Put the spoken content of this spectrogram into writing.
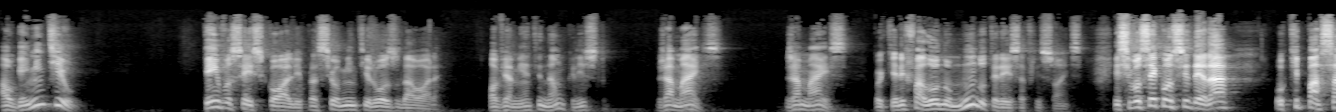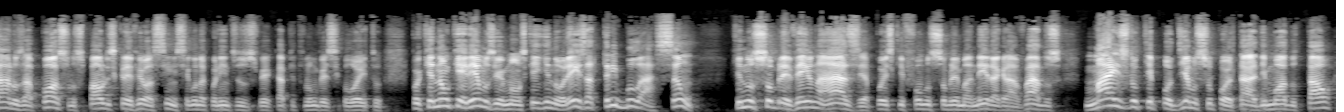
Alguém mentiu. Quem você escolhe para ser o mentiroso da hora? Obviamente não Cristo. Jamais. Jamais. Porque ele falou: no mundo tereis aflições. E se você considerar o que passaram os apóstolos, Paulo escreveu assim em 2 Coríntios, capítulo 1, versículo 8: Porque não queremos, irmãos, que ignoreis a tribulação que nos sobreveio na Ásia, pois que fomos sobremaneira agravados mais do que podíamos suportar, de modo tal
